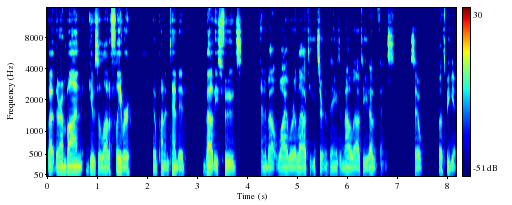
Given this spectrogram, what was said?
but the Ramban gives a lot of flavor no pun intended, about these foods and about why we're allowed to eat certain things and not allowed to eat other things. So let's begin.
